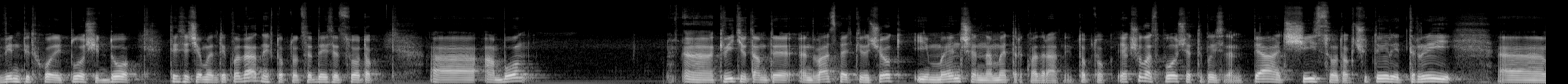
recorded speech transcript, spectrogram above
він підходить площі до 1000 метрів квадратних, тобто це 10 соток. е, Або Е, квітів там де 25 квіточок і менше на метр квадратний. Тобто, якщо у вас площа теплиці там 5, 6 соток, 4, 3, е,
